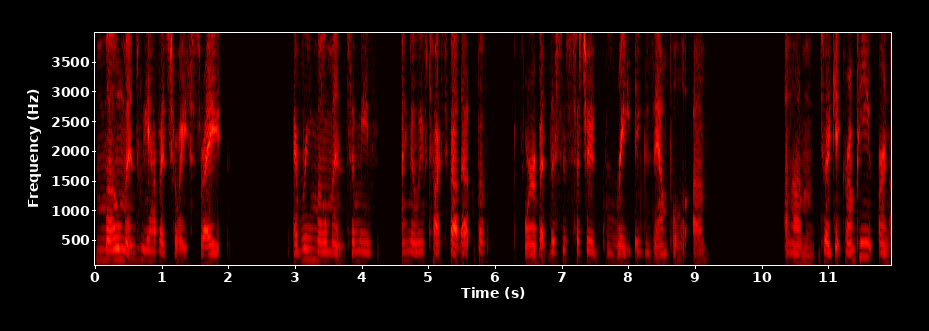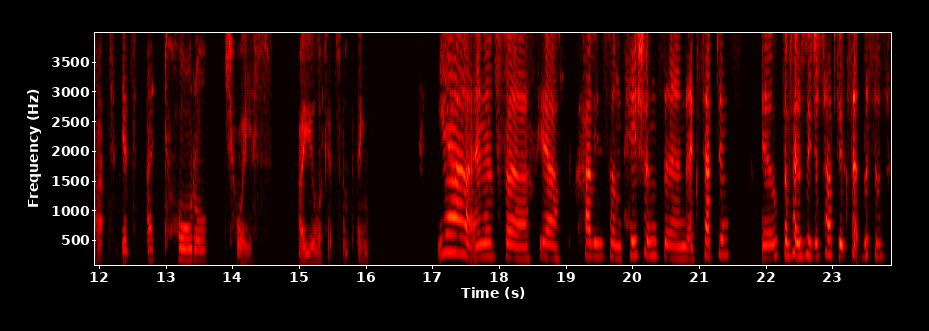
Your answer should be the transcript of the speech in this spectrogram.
moment we have a choice, right? Every moment. And we've I know we've talked about that before, but this is such a great example of um, do I get grumpy or not? It's a total choice how you look at something. Yeah, and if uh, yeah, having some patience and acceptance. You know, sometimes we just have to accept this is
